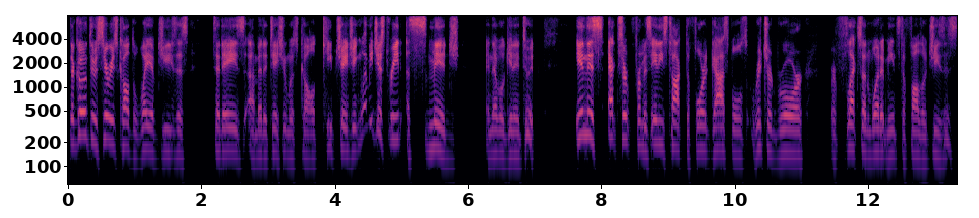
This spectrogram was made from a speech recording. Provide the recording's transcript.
They're going through a series called The Way of Jesus. Today's uh, meditation was called Keep Changing. Let me just read a smidge, and then we'll get into it. In this excerpt from his 80s talk, The Four Gospels, Richard Rohr reflects on what it means to follow Jesus.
